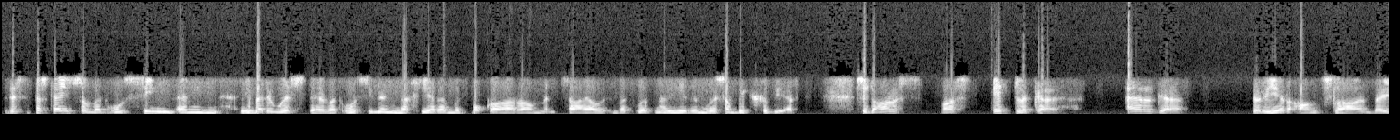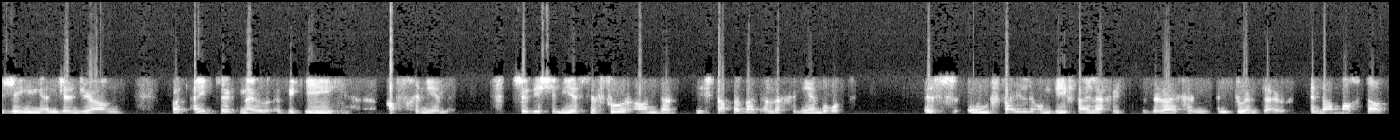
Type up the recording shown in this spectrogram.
Dit is 'n verskynsel wat ons sien in die Midde-Ooste, wat ons sien in Nigeria met Boko Haram en Sahel en wat ook nou hier in Mosambiek gebeur. So daar was etlike erge terreuraanslae in Beijing en Xinjiang wat eintlik nou 'n bietjie afgeneem het. So die Chinese voer aan dat die stappe wat hulle geneem word is om veil om die veiligheidsbedreiging in toon te hou. En dan mag dalk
